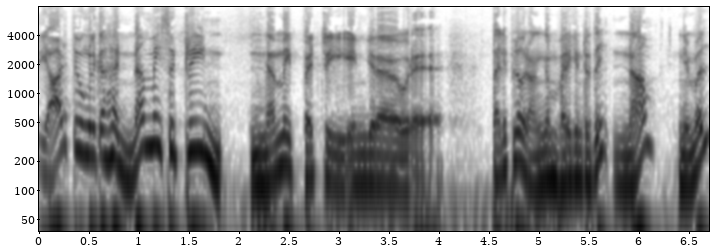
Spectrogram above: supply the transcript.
அடுத்து உங்களுக்காக நம்மை சுற்றி நம்மை பற்றி என்கிற ஒரு தலைப்புல ஒரு அங்கம் வருகின்றது. நாம் நிமல்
